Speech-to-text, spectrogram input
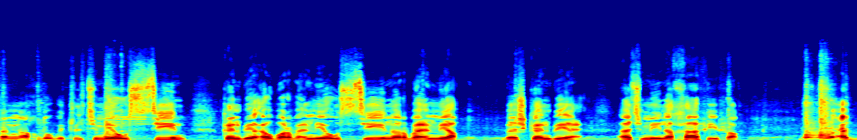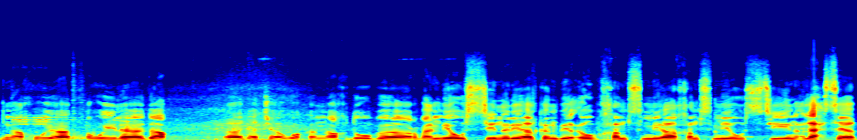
كناخذو ب 360 كنبيعو ب 460 400 باش كنبيع أثمنة خفيفة. وعندنا خويا الطويل هذا هذا تا هو كناخذو ب 460 ريال كنبيعوه ب 500 560 على حساب.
